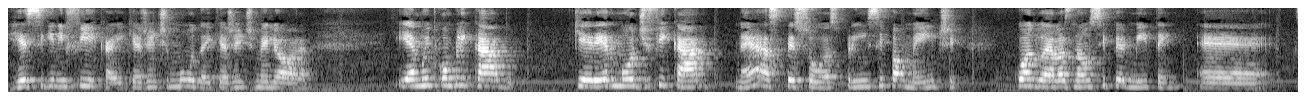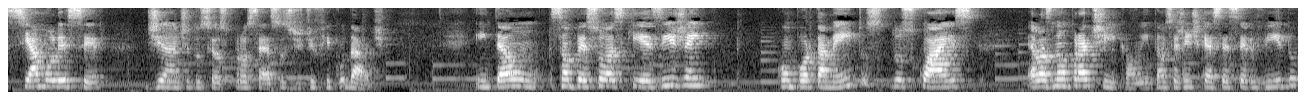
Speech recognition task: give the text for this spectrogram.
ressignifica e que a gente muda e que a gente melhora. E é muito complicado querer modificar né, as pessoas, principalmente quando elas não se permitem é, se amolecer diante dos seus processos de dificuldade. Então, são pessoas que exigem comportamentos dos quais elas não praticam. Então, se a gente quer ser servido,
